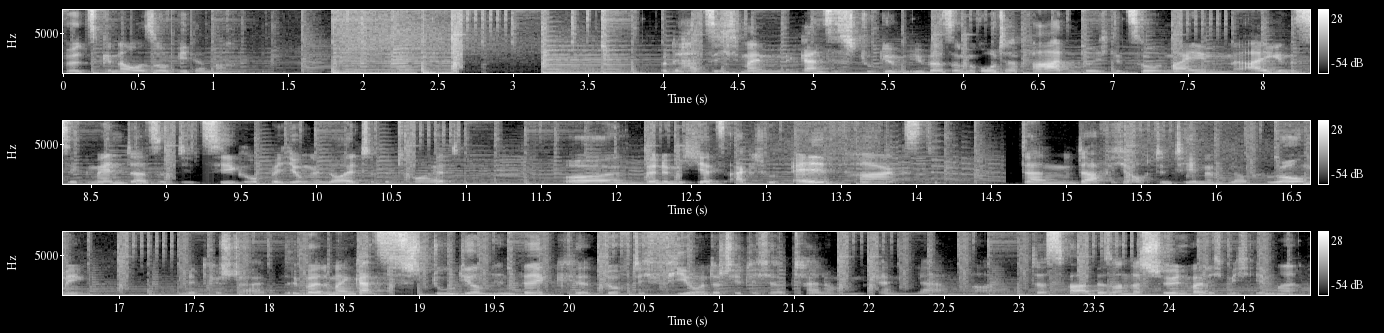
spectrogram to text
würde es genauso wieder machen. Und da hat sich mein ganzes Studium über so ein roter Faden durchgezogen. Mein eigenes Segment, also die Zielgruppe junge Leute betreut. Und wenn du mich jetzt aktuell fragst, dann darf ich auch den Themenblock Roaming mitgestalten. Über mein ganzes Studium hinweg durfte ich vier unterschiedliche Abteilungen kennenlernen. Das war besonders schön, weil ich mich immer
